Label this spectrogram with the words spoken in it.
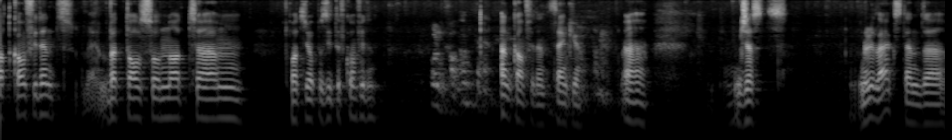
Not confident, but also not. Um, What's the opposite of confident? Unconfident. Unconfident, thank you. Uh, just relaxed and uh,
